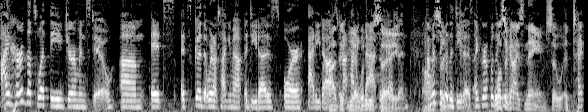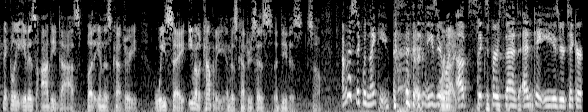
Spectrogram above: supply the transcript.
I heard that's what the Germans do. Um, it's it's good that we're not talking about Adidas or Adidas. Adi- yeah, what do you say? Oh, I'm gonna stick with Adidas. I grew up with What's Adidas. the guy's name? So uh, technically it is Adidas, but in this country we say, even the company in this country says Adidas. So I'm going to stick with Nike. it's an easier Or one. Nike. Up 6%. NKE is your ticker.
